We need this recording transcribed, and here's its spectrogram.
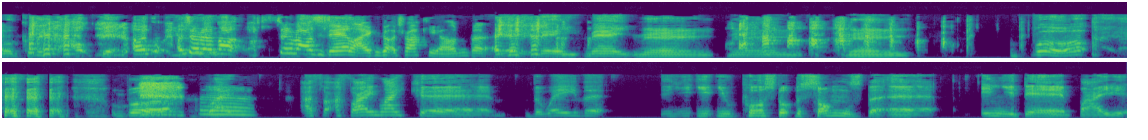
Well, come in the outfit. I was, I don't know about, don't know about today. Like, I've got a trackie on, but mate, mate, mate, mate, mate. But, but, like, I, I find like uh, the way that you, you post up the songs that are in your day by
